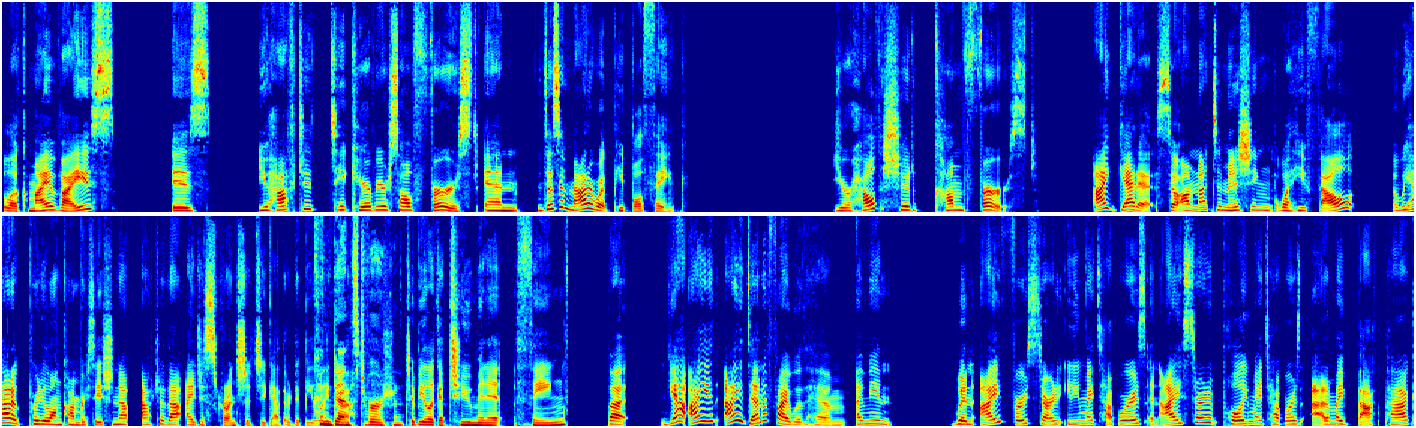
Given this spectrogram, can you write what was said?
look, my advice is you have to take care of yourself first. And it doesn't matter what people think. Your health should come first. I get it. So I'm not diminishing what he felt. And we had a pretty long conversation after that. I just scrunched it together to be like a- Condensed version. to be like a two minute thing. But yeah, I I identify with him. I mean, when I first started eating my Tupperwares and I started pulling my Tupperwares out of my backpack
